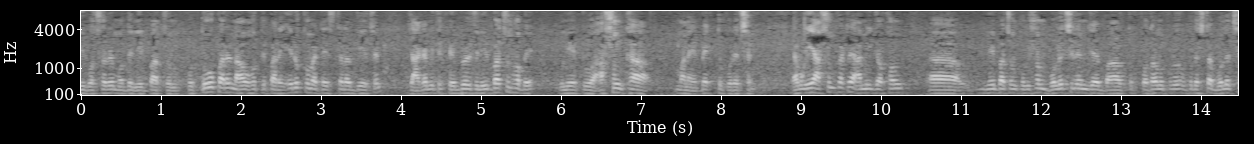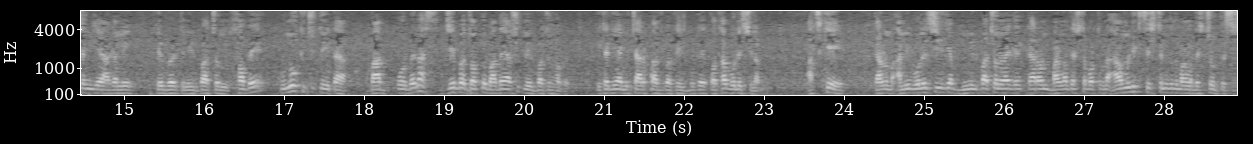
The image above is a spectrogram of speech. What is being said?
দুই বছরের মধ্যে নির্বাচন হতেও পারে, নাও হতে পারে, এরকম একটা স্ট্যাটাস দিয়েছেন যে আগামীতে ফেব্রুয়ারিতে নির্বাচন হবে। উনি একটু আশঙ্কা মানে ব্যক্ত করেছেন। এবং এই আশঙ্কাটা আমি যখন নির্বাচন কমিশন বলেছিলেন যে প্রধান উপদেষ্টা বলেছেন যে আগামী ফেব্রুয়ারিতে নির্বাচন হবে, কোনো কিছুতে এটা বাদ পড়বে না, যে যত বাধায় আসুক নির্বাচন হবে। এটা নিয়ে আমি চার পাঁচবার ফেসবুকে কথা বলেছিলাম। আজকে কারণ আমি বলেছি যে, নির্বাচনের আগে, কারণ বাংলাদেশটা বর্তমানে আওয়ামী লীগ সিস্টেম কিন্তু বাংলাদেশ চলতেছে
